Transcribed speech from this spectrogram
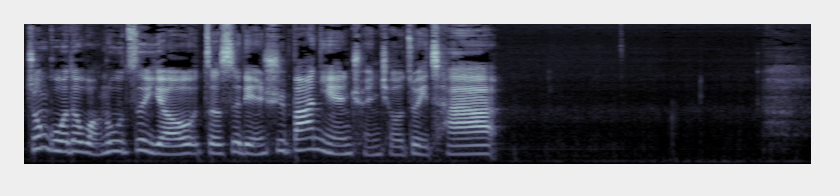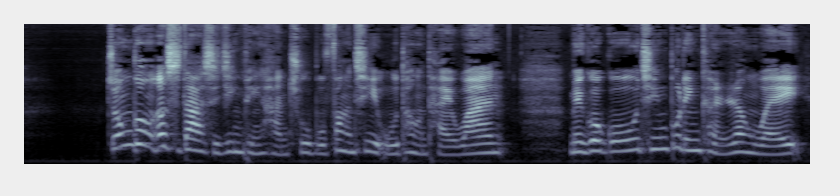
中国的网络自由则是连续八年全球最差。中共二十大，习近平喊出不放弃武统台湾。美国国务卿布林肯认为，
